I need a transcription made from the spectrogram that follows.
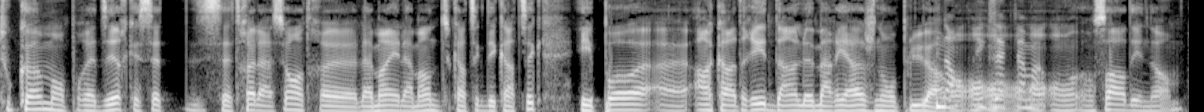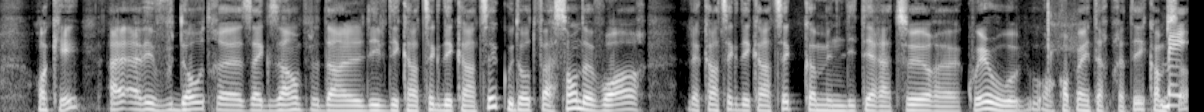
Tout comme on pourrait dire que cette, cette relation entre euh, l'amant et l'amante du Cantique des Cantiques n'est pas euh, encadrée dans le mariage non plus. non, exactement. On, sort des normes. OK. Avez-vous d'autres exemples dans le livre des Cantiques des Cantiques ou d'autres façons de voir le Cantique des Cantiques comme une littérature euh, queer ou, qu'on peut interpréter comme Bien, ça?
